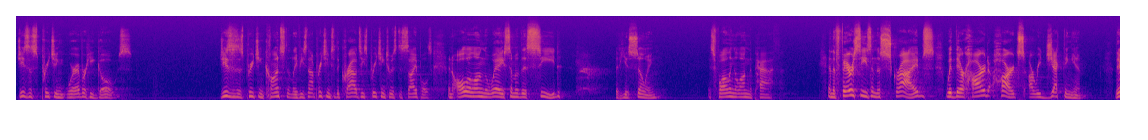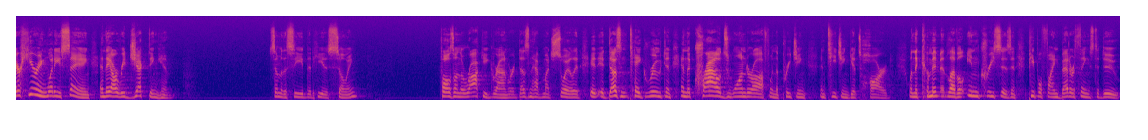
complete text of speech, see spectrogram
Jesus preaching wherever he goes. Jesus is preaching constantly. If he's not preaching to the crowds, he's preaching to his disciples. And all along the way, some of this seed that he is sowing is falling along the path. And the Pharisees and the scribes, with their hard hearts, are rejecting him. They're hearing what he's saying, and they are rejecting him some of the seed that he is sowing falls on the rocky ground where it doesn't have much soil. It, it, it doesn't take root, and, and the crowds wander off when the preaching and teaching gets hard, when the commitment level increases and people find better things to do.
